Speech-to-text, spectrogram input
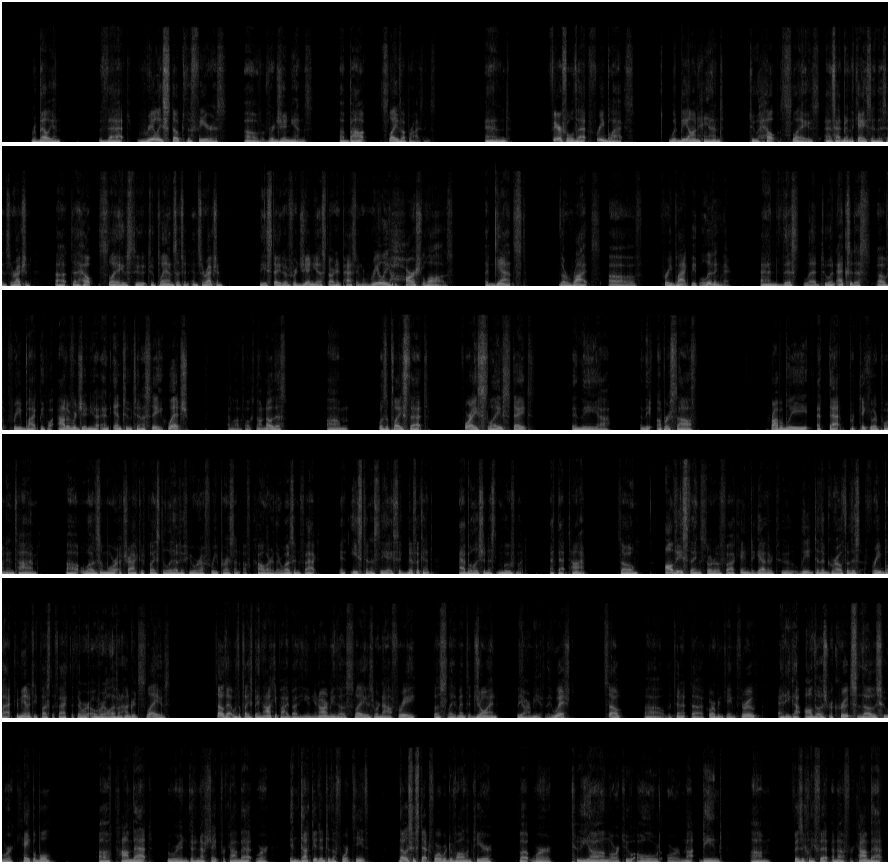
Rebellion, that really stoked the fears of Virginians about slave uprisings. And fearful that free blacks would be on hand to help slaves, as had been the case in this insurrection, uh, to help slaves to, to plan such an insurrection, the state of Virginia started passing really harsh laws against the rights of free black people living there. And this led to an exodus of free black people out of Virginia and into Tennessee, which, and a lot of folks don't know this, um, was a place that, for a slave state in the uh, in the upper South, probably at that particular point in time, uh, was a more attractive place to live if you were a free person of color. There was, in fact, in East Tennessee, a significant abolitionist movement at that time. So, all these things sort of uh, came together to lead to the growth of this free black community, plus the fact that there were over 1,100 slaves. So that with the place being occupied by the Union Army, those slaves were now free those slave men to join the army if they wished. So uh, Lieutenant uh, Corbin came through and he got all those recruits, those who were capable of combat, who were in good enough shape for combat, were inducted into the 14th. Those who stepped forward to volunteer but were too young or too old or not deemed um, physically fit enough for combat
